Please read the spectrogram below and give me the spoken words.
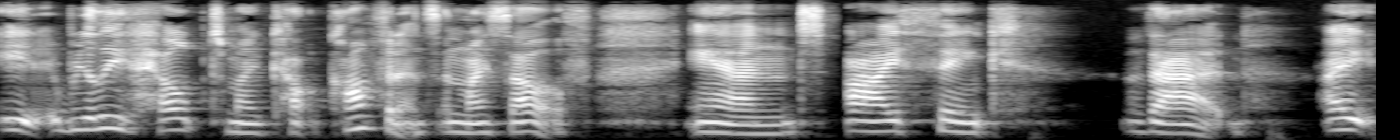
it really helped my confidence in myself, and I think that I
